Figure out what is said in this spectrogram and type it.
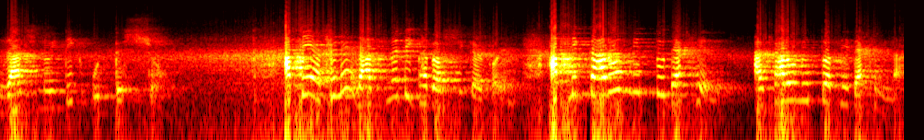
রাজনৈতিক উদ্দেশ্য। আপনি আসলে রাজনৈতিকভাবে অস্বীকার করেন। আপনি কারও মৃত্যু দেখেন আর কারও মৃত্যু আপনি দেখেন না।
